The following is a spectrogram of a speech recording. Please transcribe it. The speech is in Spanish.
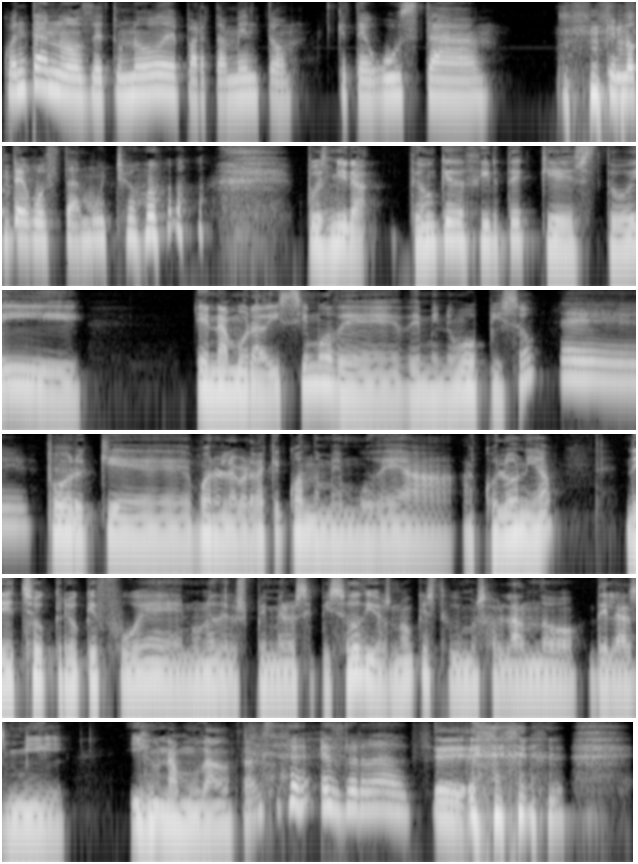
Cuéntanos de tu nuevo departamento, que te gusta, que no te gusta mucho. Pues mira, tengo que decirte que estoy enamoradísimo de, mi nuevo piso. Eh. Porque, bueno, la verdad que cuando me mudé a, Colonia, de hecho creo que fue en uno de los primeros episodios, ¿no? Que estuvimos hablando de las mil y una mudanzas. es verdad. Eh,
